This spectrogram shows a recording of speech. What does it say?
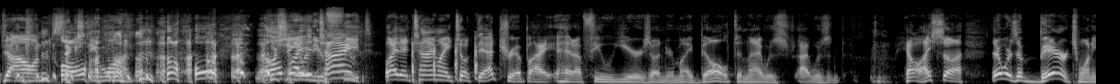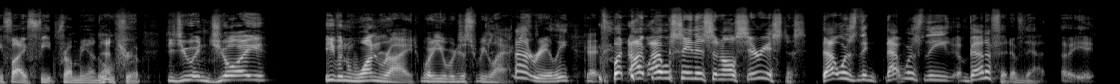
down 61. No, pushing by the time, feet. By the time I took that trip, I had a few years under my belt, and I was, I was, hell, I saw there was a bear 25 feet from me on that trip. Did you enjoy even one ride where you were just relaxed? Not really, Okay. but I, I will say this in all seriousness: that was the that was the benefit of that. Uh, it-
